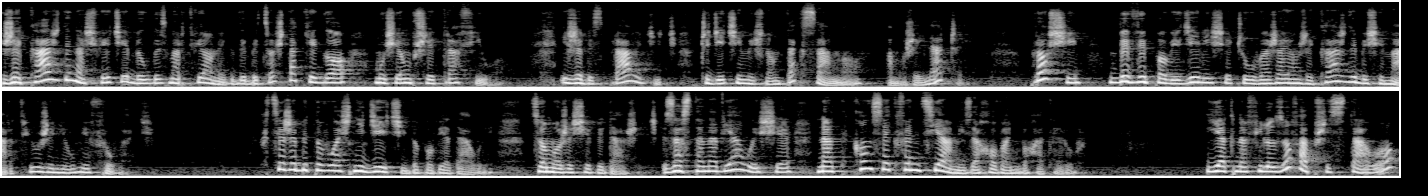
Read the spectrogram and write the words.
że każdy na świecie byłby zmartwiony, gdyby coś takiego mu się przytrafiło. I żeby sprawdzić, czy dzieci myślą tak samo, a może inaczej, prosi, by wypowiedzieli się, czy uważają, że każdy by się martwił, że nie umie fruwać. Chcę, żeby to właśnie dzieci dopowiadały, co może się wydarzyć, zastanawiały się nad konsekwencjami zachowań bohaterów. I jak na filozofa przystało,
